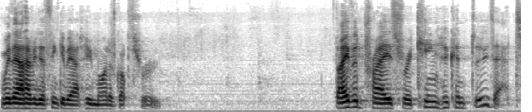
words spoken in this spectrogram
without having to think about who might have got through. David prays for a king who can do that,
